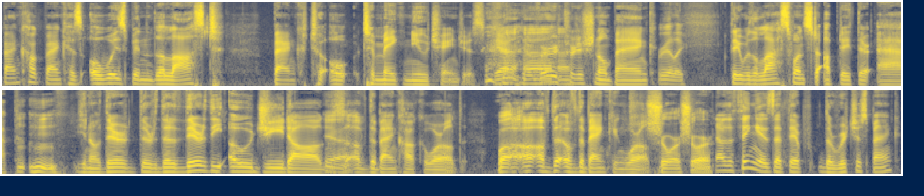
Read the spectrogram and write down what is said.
Bangkok Bank has always been the last bank to o- to make new changes. Yeah, they're a very traditional bank. Really? They were the last ones to update their app. You know, they're they're they're, they're the OG dogs Yeah. of the Bangkok world. Well, uh, of the of the banking world. Sure, sure. Now the thing is that they're the richest bank.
